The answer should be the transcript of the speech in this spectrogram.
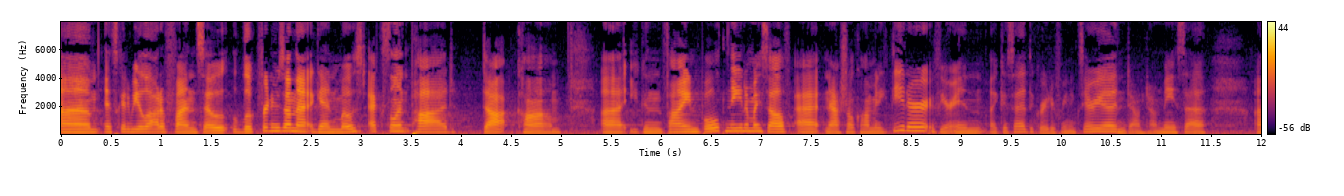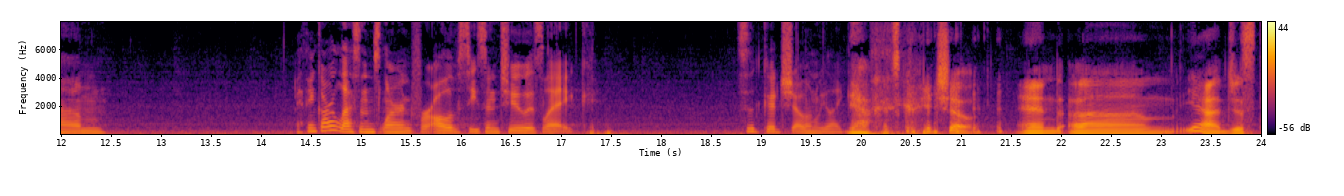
Um, it's going to be a lot of fun. So look for news on that. Again, mostexcellentpod.com. Uh, you can find both Nate and myself at National Comedy Theater if you're in, like I said, the greater Phoenix area in downtown Mesa. Um, I think our lessons learned for all of season two is like, it's a good show and we like it. Yeah, it's a great show. and um, yeah, just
